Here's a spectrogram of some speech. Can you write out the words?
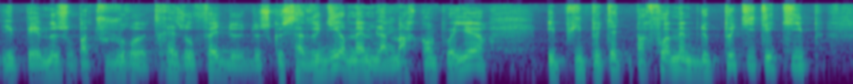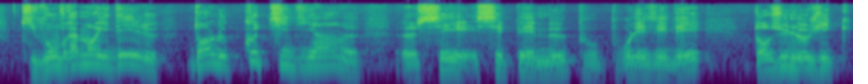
les PME sont pas toujours très au fait de, de ce que ça veut dire, même la marque employeur. Et puis peut-être parfois même de petites équipes qui vont vraiment aider euh, dans le quotidien euh, ces, ces, PME pour, pour les aider dans une logique,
